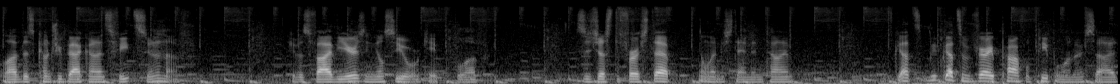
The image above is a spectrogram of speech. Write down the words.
We'll have this country back on its feet soon enough. Give us five years and you'll see what we're capable of. This is just the first step. You'll understand in time. We've got, we've got some very powerful people on our side.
